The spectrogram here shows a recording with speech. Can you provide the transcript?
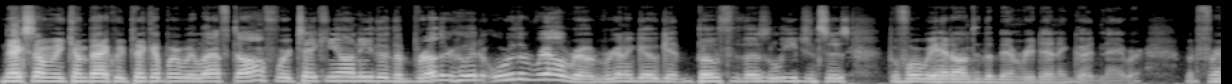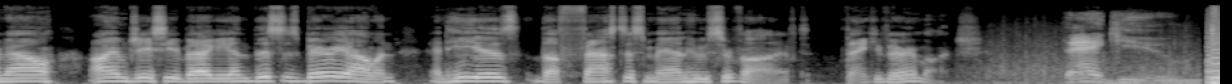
Next time we come back, we pick up where we left off. We're taking on either the Brotherhood or the Railroad. We're going to go get both of those allegiances before we head on to the Memory Den and Goodneighbor. But for now, I am JC Baggee, and this is Barry Allen, and he is the fastest man who survived. Thank you very much. Thank you.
